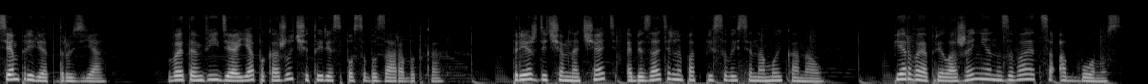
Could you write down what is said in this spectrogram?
Всем привет, друзья! В этом видео я покажу 4 способа заработка. Прежде чем начать, обязательно подписывайся на мой канал. Первое приложение называется AppBonus.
